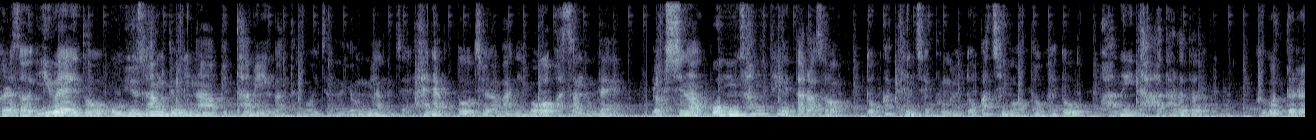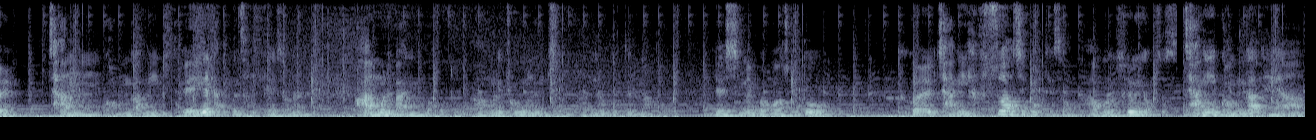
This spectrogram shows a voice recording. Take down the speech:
그래서 이외에도 뭐 유산균이나 비타민 같은 거 있잖아요. 영양제 한약도 제가 많이 먹어봤었는데 역시나 몸 상태에 따라서 똑같은 제품을 똑같이 먹었다고 해도 반응이 다 다르더라고요. 그것들을 장 건강이 되게 나쁜 상태에서는 아무리 많이 먹어도 아무리 좋은 음식이나 이런 것들만 열심히 먹어줘도 그걸 장이 흡수하지 못해서 아무런 소용이 없었어요. 장이 건강해야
